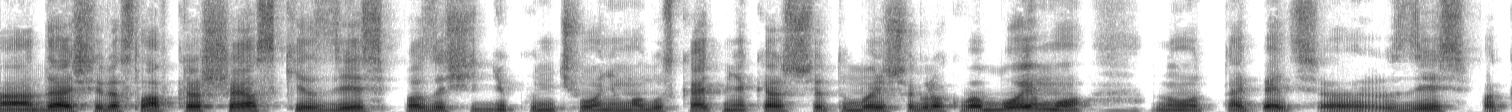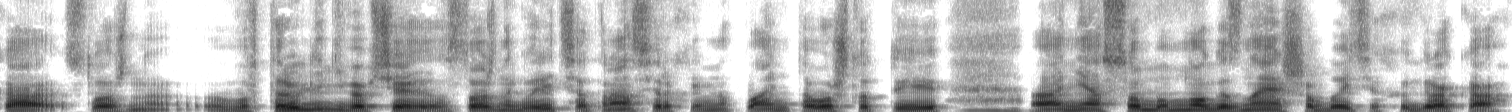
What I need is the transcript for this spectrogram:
А, дальше Ярослав Крашевский. Здесь по защитнику ничего не могу сказать. Мне кажется, что это больше игрок в обойму. Ну, опять, э, здесь пока сложно. Во второй лиге вообще сложно говорить о трансферах именно в плане того, что ты а, не особо много знаешь об этих игроках.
